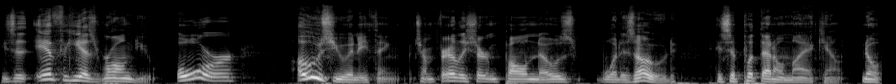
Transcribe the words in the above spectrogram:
he says, if he has wronged you or owes you anything, which I'm fairly certain Paul knows what is owed, he said, put that on my account. No,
